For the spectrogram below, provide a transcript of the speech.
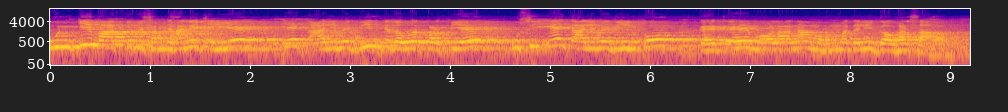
उनकी बात को भी समझाने के लिए एक आलिम दीन की ज़रूरत पड़ती है। उसी एक आलिम दीन को कहते हैं मौलाना मोहम्मद अली गौहर साहब।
